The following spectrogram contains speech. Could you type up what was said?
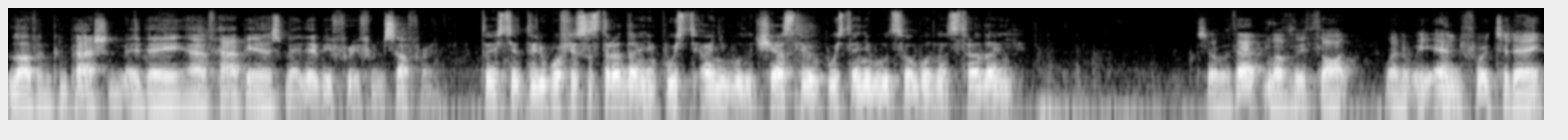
Love and compassion, may they have happiness, may they be free from suffering. То есть это любовь и сострадание. Пусть они будут счастливы, пусть они будут свободны от страданий. So, with that lovely thought, why don't we end for today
